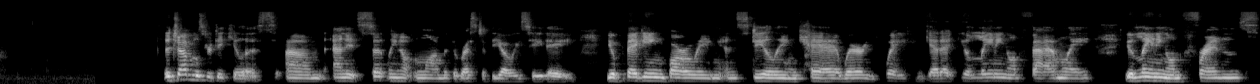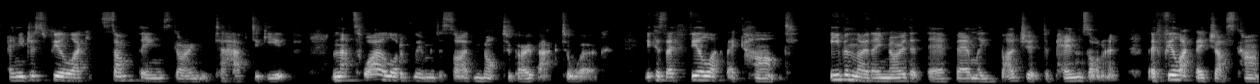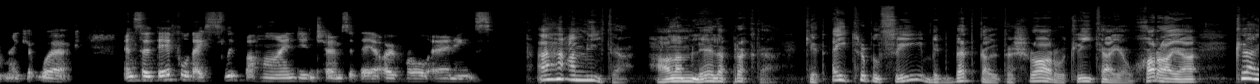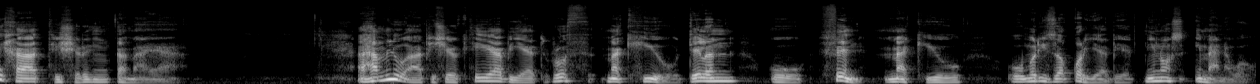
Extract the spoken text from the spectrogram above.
The juggle's ridiculous, um, and it's certainly not in line with the rest of the OECD. You're begging, borrowing, and stealing care where, where you can get it. You're leaning on family, you're leaning on friends, and you just feel like something's going to have to give. And that's why a lot of women decide not to go back to work because they feel like they can't. Even though they know that their family budget depends on it, they feel like they just can't make it work. And so, therefore, they slip behind in terms of their overall earnings. أها عمليتا هالم ليلة بركتا كت أي تريبل سي بتبتقل تشرار وتليتايا وخرايا تلايخا تشرين قمايا. أهملوها في شركتية بيات روث ماكيو ديلن وفين ماكيو ومريزة قرية بيت نينوس إيمانويل.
